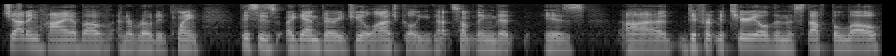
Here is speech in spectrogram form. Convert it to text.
jutting high above an eroded plain. This is again very geological. You got something that is uh, different material than the stuff below,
